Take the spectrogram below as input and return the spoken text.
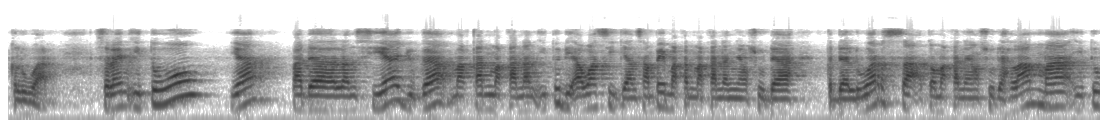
keluar. Selain itu ya pada lansia juga makan makanan itu diawasi. Jangan sampai makan makanan yang sudah kedaluarsa atau makanan yang sudah lama itu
